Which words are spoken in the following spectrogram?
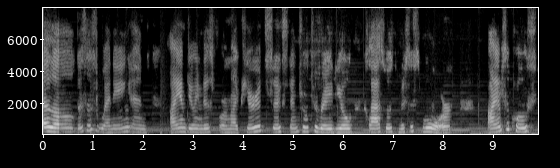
Hello, this is Wenning, and I am doing this for my Period 6 Intro to Radio class with Mrs. Moore. I am supposed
